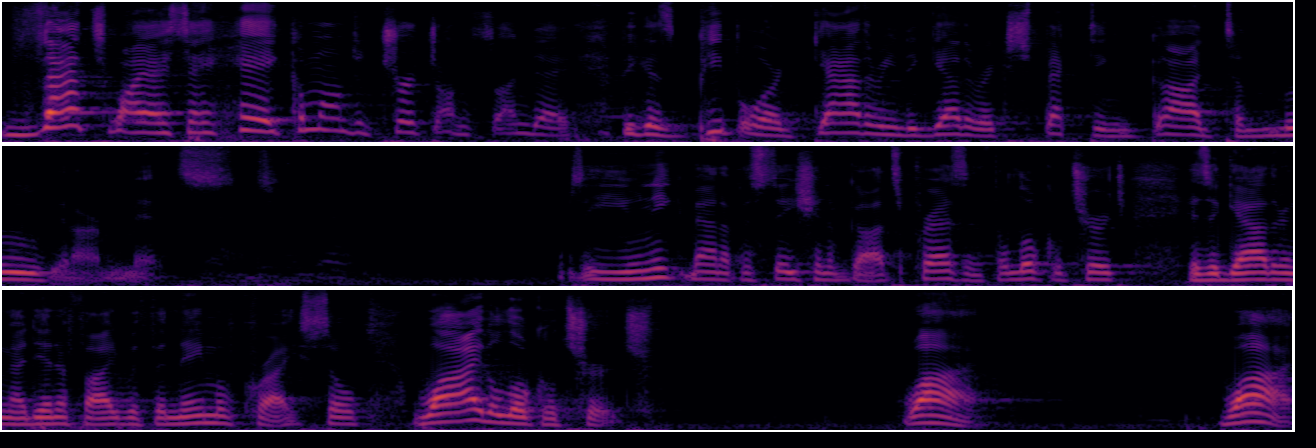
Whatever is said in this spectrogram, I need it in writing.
That's why I say, hey, come on to church on Sunday, because people are gathering together expecting God to move in our midst. There's a unique manifestation of God's presence. The local church is a gathering identified with the name of Christ. So, why the local church? Why? Why?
